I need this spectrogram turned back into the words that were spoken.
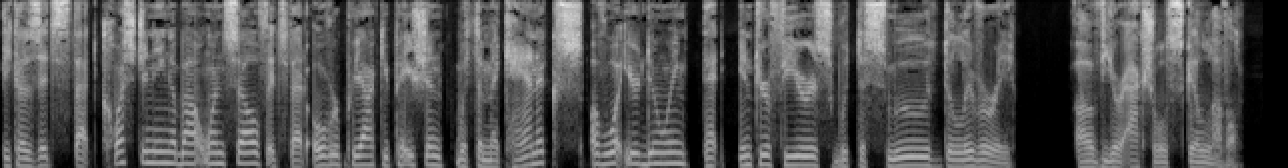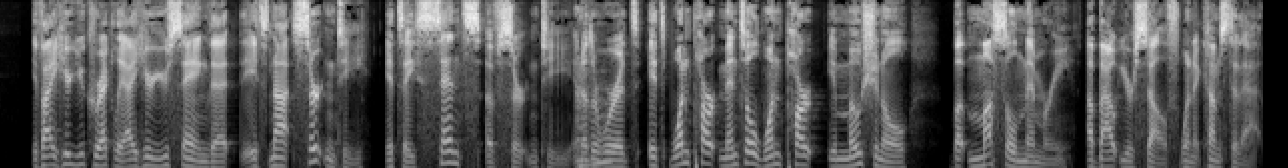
because it's that questioning about oneself. It's that over preoccupation with the mechanics of what you're doing that interferes with the smooth delivery of your actual skill level. If I hear you correctly, I hear you saying that it's not certainty. it's a sense of certainty. In uh-huh. other words, it's one part mental, one part emotional, but muscle memory about yourself when it comes to that.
